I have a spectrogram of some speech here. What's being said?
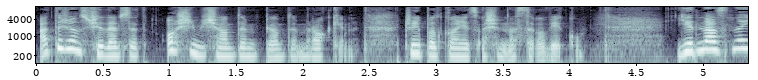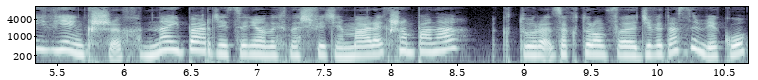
a 1785 rokiem, czyli pod koniec XVIII wieku. Jedna z największych, najbardziej cenionych na świecie marek szampana, która, za którą w XIX wieku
